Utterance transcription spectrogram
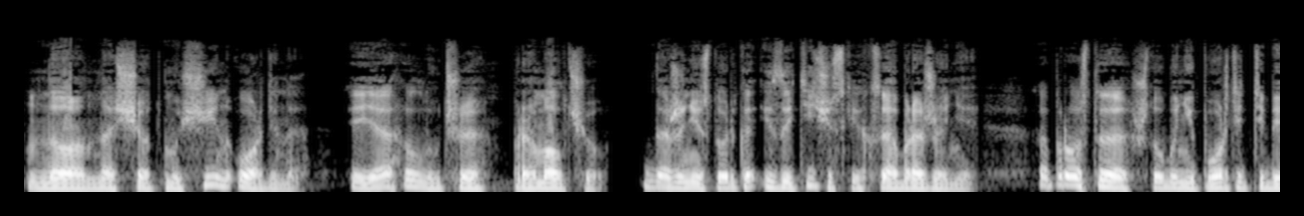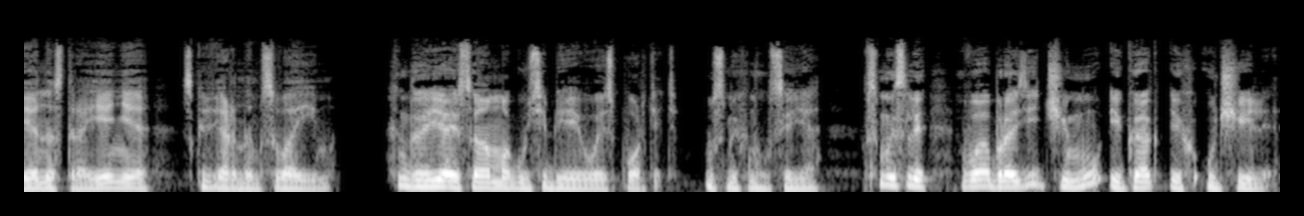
Но насчет мужчин Ордена я лучше промолчу. Даже не столько из этических соображений, а просто, чтобы не портить тебе настроение скверным своим. «Да я и сам могу себе его испортить», — усмехнулся я. В смысле, вообразить, чему и как их учили.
